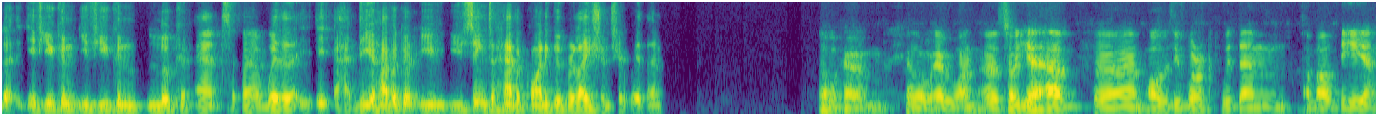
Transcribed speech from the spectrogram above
uh, if you can if you can look at uh, whether it, do you have a good you you seem to have a quite a good relationship with them. Oh, um, hello everyone. Uh, so yeah, I've uh, already worked with them about the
